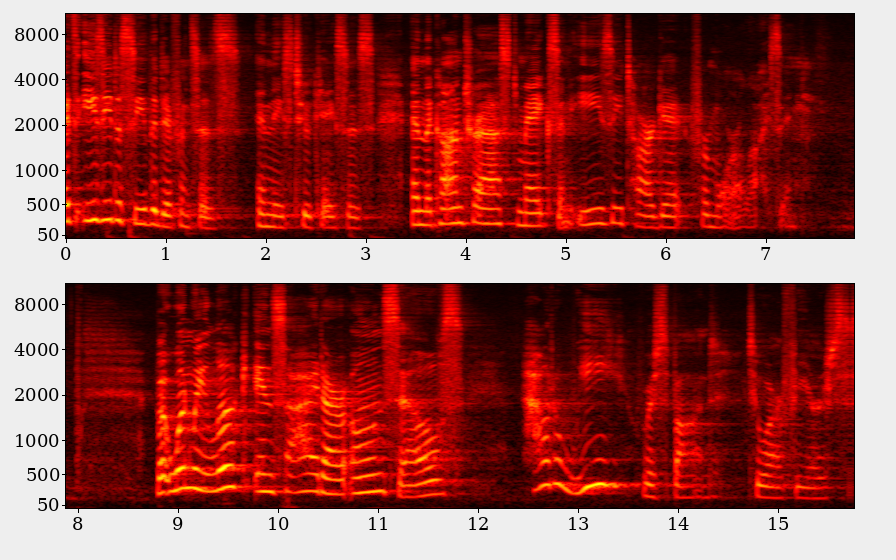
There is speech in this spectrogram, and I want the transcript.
It's easy to see the differences in these two cases, and the contrast makes an easy target for moralizing. But when we look inside our own selves, how do we respond to our fears?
